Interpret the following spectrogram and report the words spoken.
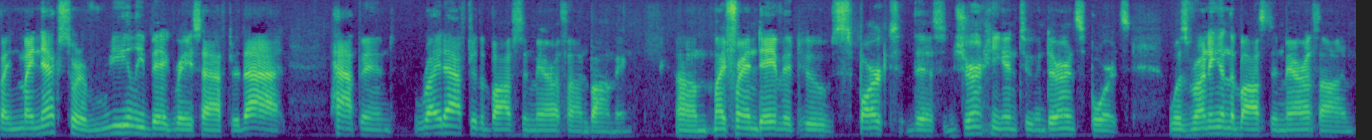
my my next sort of really big race after that happened right after the Boston Marathon bombing. Um, my friend David, who sparked this journey into endurance sports, was running in the Boston Marathon.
